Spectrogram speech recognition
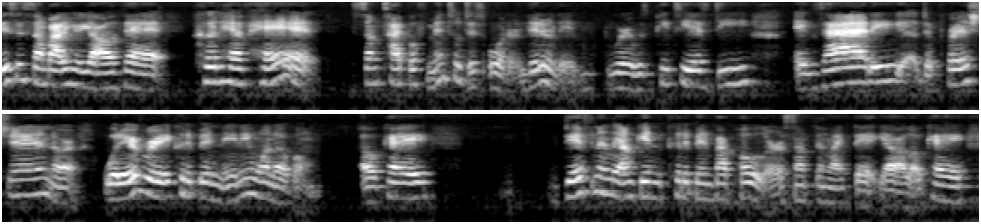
this is somebody here, y'all, that could have had some type of mental disorder, literally, where it was PTSD, anxiety, depression, or whatever. It could have been any one of them. Okay. Definitely, I'm getting could have been bipolar or something like that, y'all. Okay.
